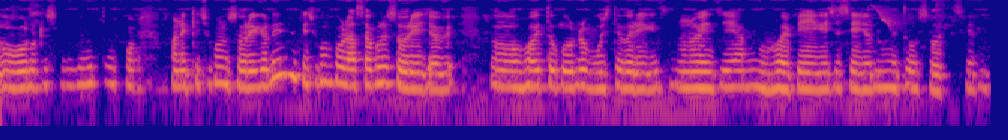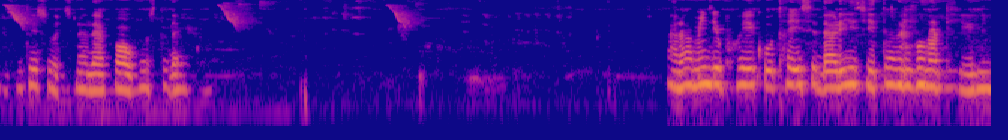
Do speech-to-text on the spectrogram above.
ও গরুটা সরে যাবে, তখন মানে কিছুক্ষণ সরে গেলে কিছুক্ষণ পর আশা করি সরে যাবে। হয়তো গরুটা বুঝতে পেরে গেছে, মনে হয় যে আমি ভয় পেয়ে গেছি সেই জন্য হয়তো সরছে না। কিছুতেই সরছে না, দেখো অবস্থা, দেখো। আর আমি যে ভয়ে কোথায় এসে দাঁড়িয়েছি, তার কোনো ঠিক নেই।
